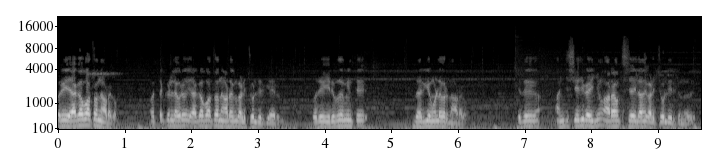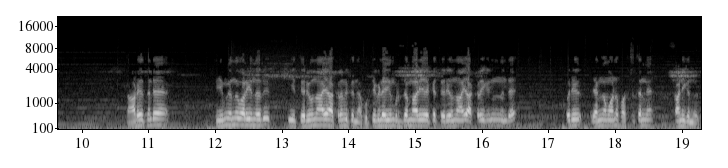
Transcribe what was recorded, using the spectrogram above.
ഒരു ഏകപാത്ര നാടകം ഒറ്റക്കുള്ള ഒരു ഏകപാത്ര നാടകം കളിച്ചുകൊണ്ടിരിക്കുകയായിരുന്നു ഒരു ഇരുപത് മിനിറ്റ് ദൈർഘ്യമുള്ള ഒരു നാടകം. ഇത് അഞ്ച് സ്റ്റേജ് കഴിഞ്ഞു ആറാമത്തെ സ്റ്റേജിലാണ് കളിച്ചുകൊണ്ടിരിക്കുന്നത് നാടകത്തിന്റെ തീം എന്ന് പറയുന്നത് ഈ തെരുവുനായ ആക്രമിക്കുന്ന കുട്ടികളെയും വൃദ്ധന്മാരെയൊക്കെ തെരുവുനായ ആക്രമിക്കുന്നതിന്റെ ഒരു രംഗമാണ് ഫസ്റ്റ് തന്നെ കാണിക്കുന്നത്.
